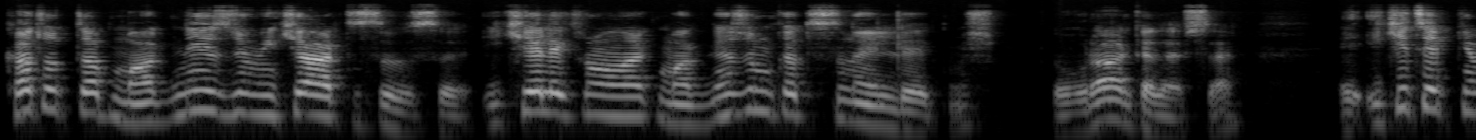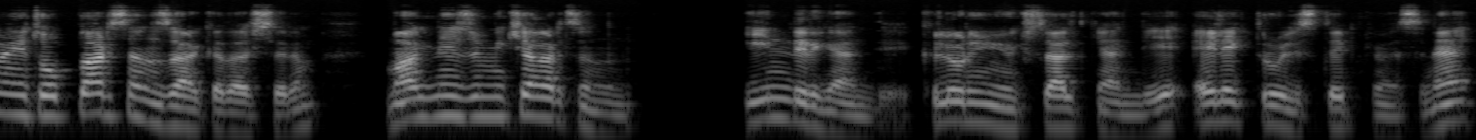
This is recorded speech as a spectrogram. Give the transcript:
Katotta magnezyum 2 artı sıvısı 2 elektron olarak magnezyum katısını elde etmiş. Doğru arkadaşlar. E, iki tepkimeyi toplarsanız arkadaşlarım magnezyum 2 artının indirgendiği, klorun yükseltgendiği elektroliz tepkimesine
